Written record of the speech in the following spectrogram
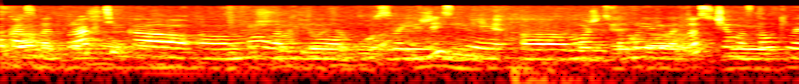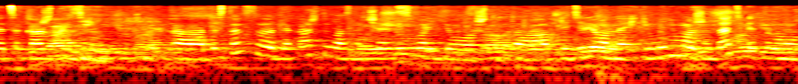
показывает практика, э, мало кто в своей жизни э, может формулировать то, с чем он сталкивается каждый день. Э, Достоинство для каждого означает свое, что-то определенное, и мы не можем дать этому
